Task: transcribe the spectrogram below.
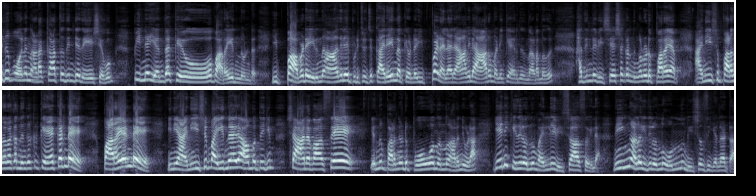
ഇതുപോലെ നടക്കാത്തതിന്റെ ദേഷ്യവും പിന്നെ എന്തൊക്കെയോ പറയുന്നുണ്ട്. ഇപ്പൊ അവിടെ ഇരുന്ന് ആദിലെ പിടിച്ചു വെച്ച് കരയുന്നൊക്കെ ഉണ്ട്. ഇപ്പോഴല്ല രാവിലെ ആറ് മണിക്കായിരുന്നു ഇത് നടന്നത്. അതിന്റെ വിശേഷങ്ങൾ നിങ്ങളോട് പറയാം. അനീഷ് പറഞ്ഞതൊക്കെ നിങ്ങൾക്ക് കേൾക്കണ്ടേ പറയണ്ടേ? ഇനി അനീഷും വൈകുന്നേരം ആകുമ്പോഴത്തേക്കും ഷാനവാസേ എന്നും പറഞ്ഞുകൊണ്ട് പോകുമെന്നൊന്നും അറിഞ്ഞൂടാ. എനിക്കിതിലൊന്നും വലിയ വിശ്വാസമില്ല. നിങ്ങൾ ഇതിലൊന്നും ഒന്നും വിശ്വസിക്കണം കേട്ടോ.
